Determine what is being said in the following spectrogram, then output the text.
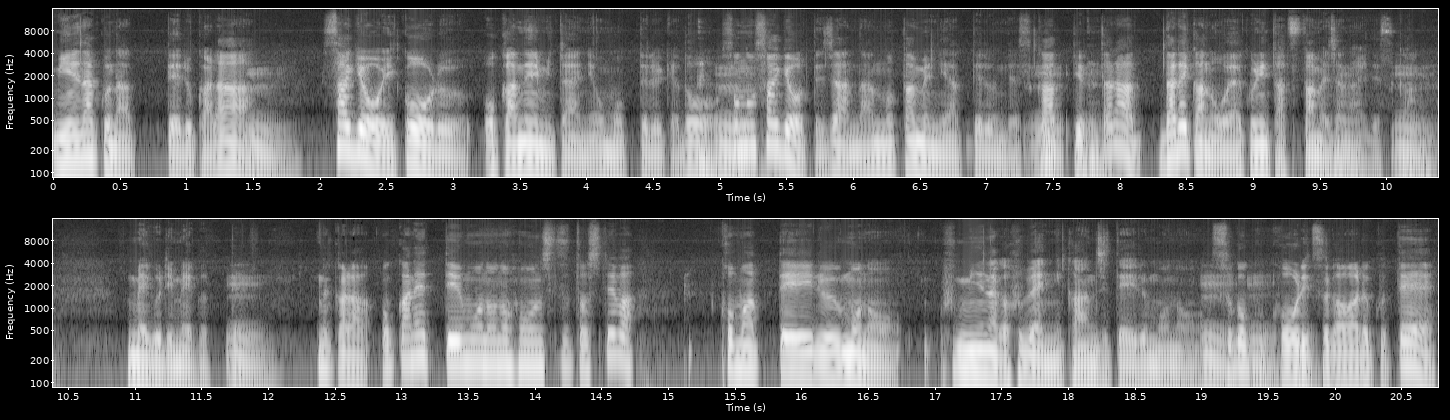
見えなくなってるから、うん。作業イコールお金みたいに思ってるけど、うんその作業ってじゃあ何のためにやってるんですか、うん。って言ったら誰かのお役に立つためじゃないですか、うん。巡り巡って、うん。だからお金っていうものの本質としては困っているものふみんなが不便に感じているものうんすごく効率が悪くて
